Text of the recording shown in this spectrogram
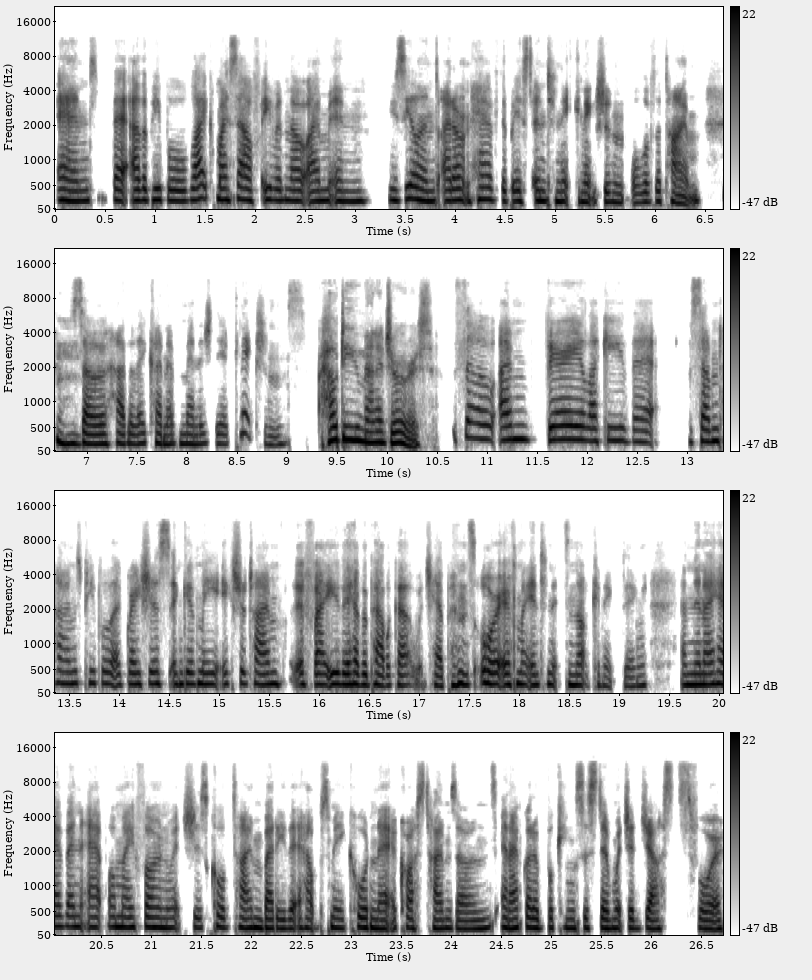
and that other people like myself even though i'm in New Zealand, I don't have the best internet connection all of the time. Mm-hmm. So, how do they kind of manage their connections? How do you manage yours? So, I'm very lucky that sometimes people are gracious and give me extra time if I either have a power cut, which happens, or if my internet's not connecting. And then I have an app on my phone which is called Time Buddy that helps me coordinate across time zones. And I've got a booking system which adjusts for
